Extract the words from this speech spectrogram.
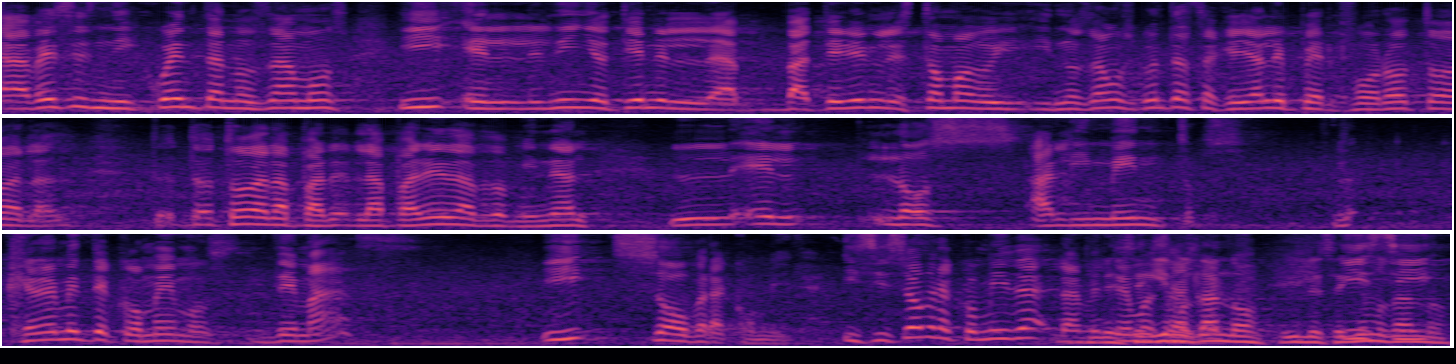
a veces ni cuenta nos damos y el niño tiene la batería en el estómago y, nos damos cuenta hasta que ya le perforó toda la, pared, abdominal. Los alimentos. Generalmente comemos de más y sobra comida. Y si sobra comida, la Y le metemos seguimos al dando, refri. y le seguimos si, dando.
